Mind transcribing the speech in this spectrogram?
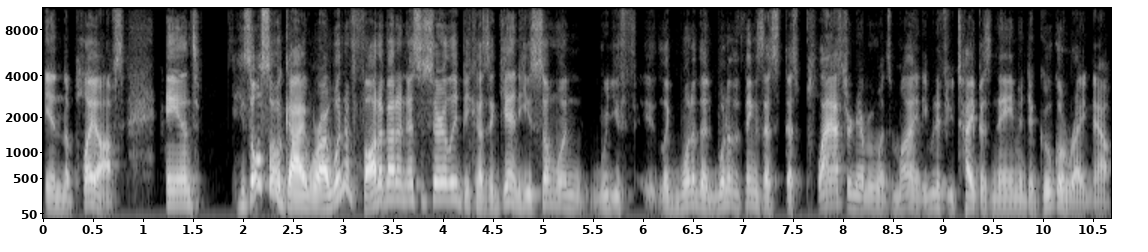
in the playoffs. And he's also a guy where I wouldn't have thought about it necessarily because again, he's someone where you like one of the one of the things that's that's plastered in everyone's mind. Even if you type his name into Google right now,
